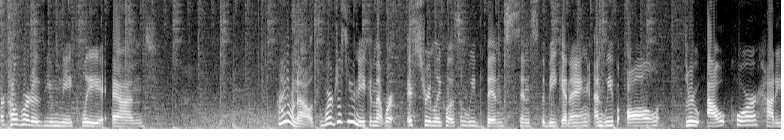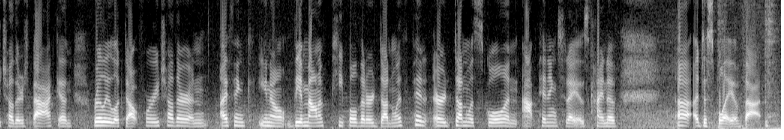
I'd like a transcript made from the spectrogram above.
Our cohort is uniquely and I don't know. We're just unique in that we're extremely close and we've been since the beginning and we've all throughout core had each other's back and really looked out for each other and I think you know the amount of people that are done with pin or done with school and at pinning today is kind of uh, a display of that.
